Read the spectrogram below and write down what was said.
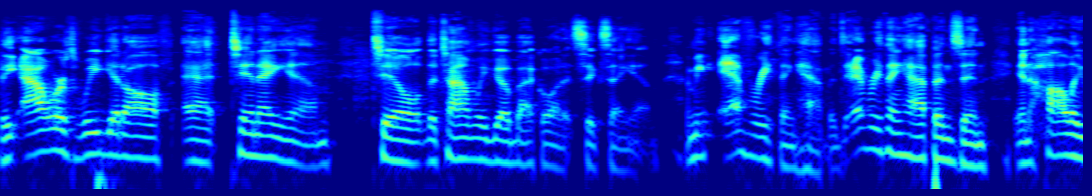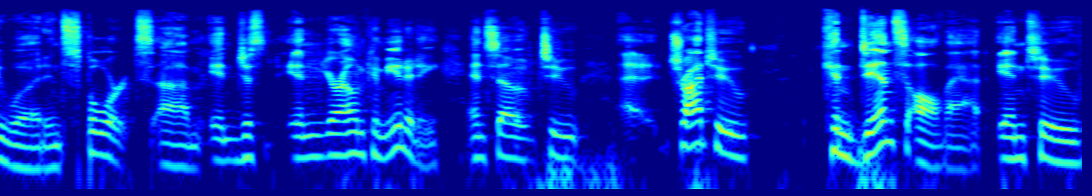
the hours we get off at 10 a.m. till the time we go back on at 6 a.m. I mean, everything happens. Everything happens in in Hollywood, in sports, um, in just in your own community. And so to uh, try to condense all that into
